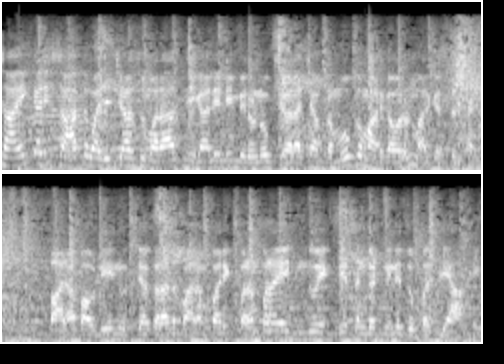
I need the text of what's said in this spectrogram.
सायंकाळी सात वाजेच्या सुमारास निघालेली मिरवणूक शहराच्या प्रमुख मार्गावरून मार्गस्थ झाली. बारा पावली नृत्य करत पारंपरिक परंपरा हिंदू एकते संघटनेने जोपासली आहे.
